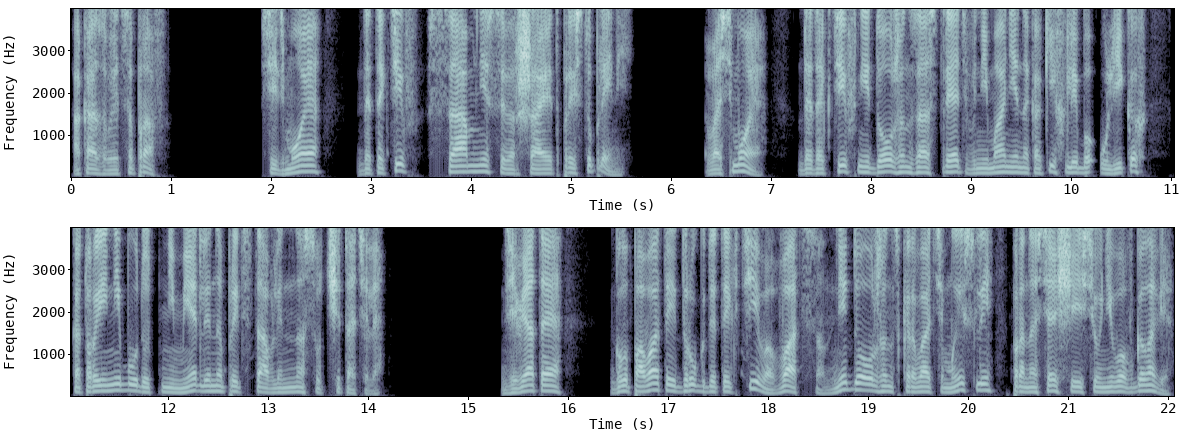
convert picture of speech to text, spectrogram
оказывается прав. Седьмое. Детектив сам не совершает преступлений. Восьмое. Детектив не должен заострять внимание на каких-либо уликах, которые не будут немедленно представлены на суд читателя. Девятое. Глуповатый друг детектива, Ватсон, не должен скрывать мысли, проносящиеся у него в голове,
